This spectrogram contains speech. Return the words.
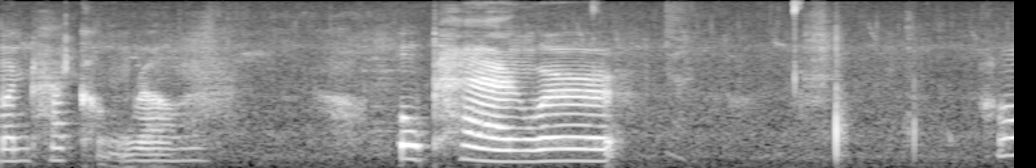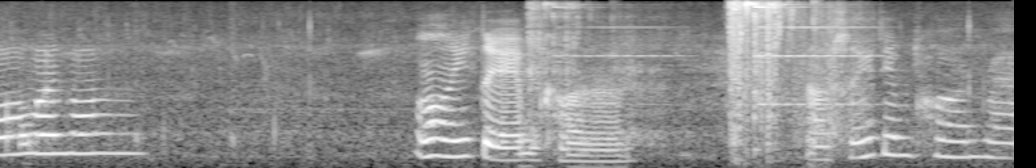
วันพักของเราโอแพงเวอร์ขอเวลาโอ้ยเต็มคอนเอาใส่เต็มคอนมา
